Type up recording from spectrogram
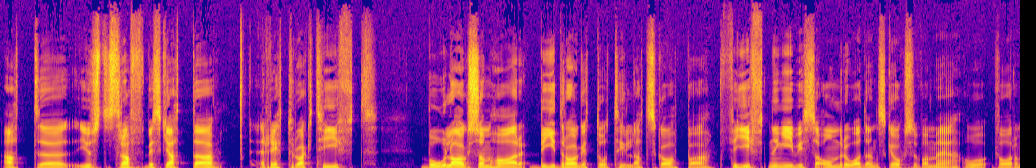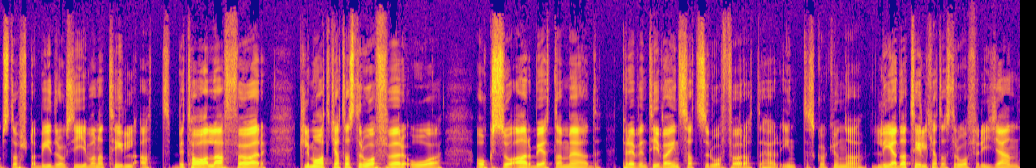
att eh, just straffbeskatta retroaktivt bolag som har bidragit då till att skapa förgiftning i vissa områden ska också vara med och vara de största bidragsgivarna till att betala för klimatkatastrofer och också arbeta med preventiva insatser då för att det här inte ska kunna leda till katastrofer igen.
